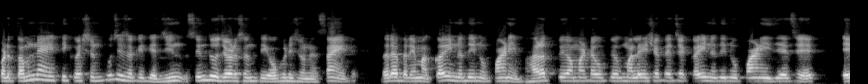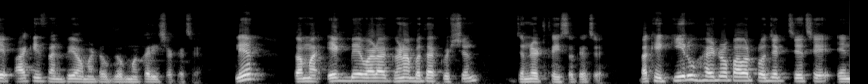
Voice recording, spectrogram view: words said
પણ તમને અહીંથી ક્વેશ્ચન પૂછી શકે કે સિંધુ જળ સંધિ ઓગણીસો ને સાહીઠ, બરાબર, એમાં કઈ નદીનું પાણી ભારત પીવા માટે ઉપયોગમાં લઈ શકે છે? કઈ નદીનું પાણી જે છે એ પાકિસ્તાન પીવા માટે ઉપયોગમાં કરી શકે છે? ક્લિયર તો આમાં એક, બે વાળા ઘણા બધા ક્વેશ્ચન જનરેટ થઈ શકે છે. બાકી કીરુ હાઇડ્રો પાવર પ્રોજેક્ટ જે છે એ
